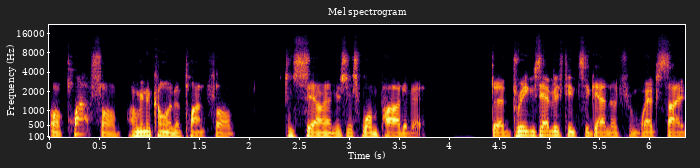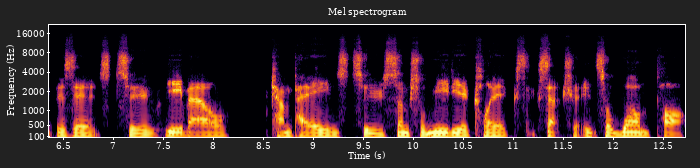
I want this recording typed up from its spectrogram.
or platform, I'm going to call it a platform because CRM is just one part of it, that brings everything together from website visits to email campaigns to social media clicks, etc., into one pot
